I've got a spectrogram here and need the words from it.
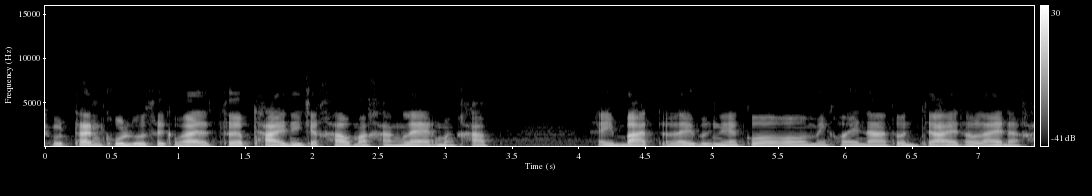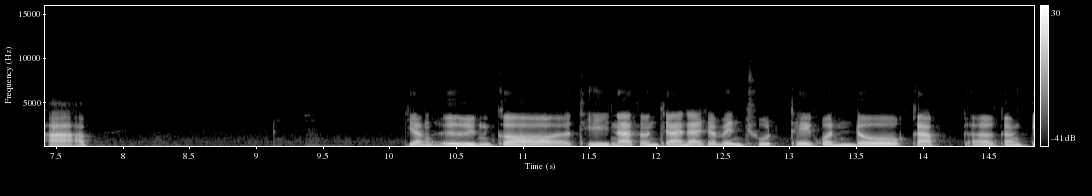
ชุดท่านขุนรู้สึกว่าเซิร์ฟไทยนี่จะเข้ามาครั้งแรกมั้งครับไอ้บัตรอะไรพวกเนี้ยก็ไม่ค่อยน่าสนใจเท่าไหร่นะครับ อย่างอื่นก็ที่น่าสนใจน่าจะเป็นชุดเทควันโดกับกางเก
